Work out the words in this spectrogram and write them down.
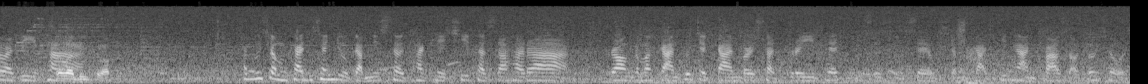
สวัสดีค่ะ สวัสดีครับ ท่านผู้ชมค่ะดิฉันอยู่กับมิสเตอร์ทาเคชิคาซาฮารารองกรรมการผู้จัดการบริษัทตรีเพชรอิสุสุเซลจำกัดที่งานฟาสออโต้โชว์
